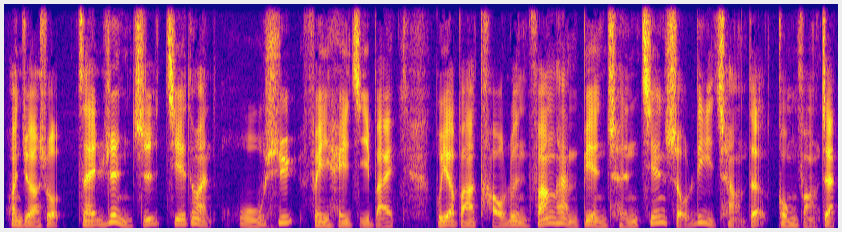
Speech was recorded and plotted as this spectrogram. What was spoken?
换句话说，在认知阶段，无需非黑即白，不要把讨论方案变成坚守立场的攻防战。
